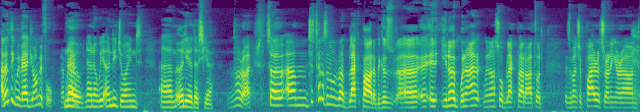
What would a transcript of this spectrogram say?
I don't think we've had you on before. No, no, no. We only joined um, earlier this year. All right. So, um, just tell us a little bit about black powder, because uh, it, you know when I when I saw black powder, I thought there's a bunch of pirates running around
